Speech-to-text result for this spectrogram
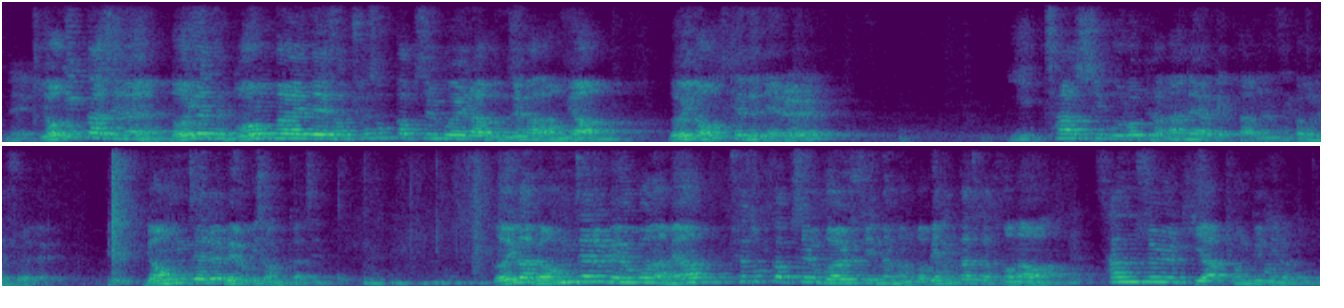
네. 여기까지는 너희한테 무언가에 대해서 최소값을 구해라 문제가 나오면 너희는 어떻게든 얘를 2차식으로 변환해야겠다는 생각을 해줘야 돼. 명제를 배우기 전까지. 너희가 명제를 배우고 나면 최소값을 구할 수 있는 방법이 한 가지가 더 나와. 산술 기압 평균이라고.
